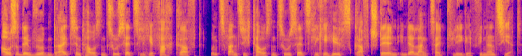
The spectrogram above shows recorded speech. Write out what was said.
Außerdem würden 13.000 zusätzliche Fachkraft und 20.000 zusätzliche Hilfskraftstellen in der Langzeitpflege finanziert.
